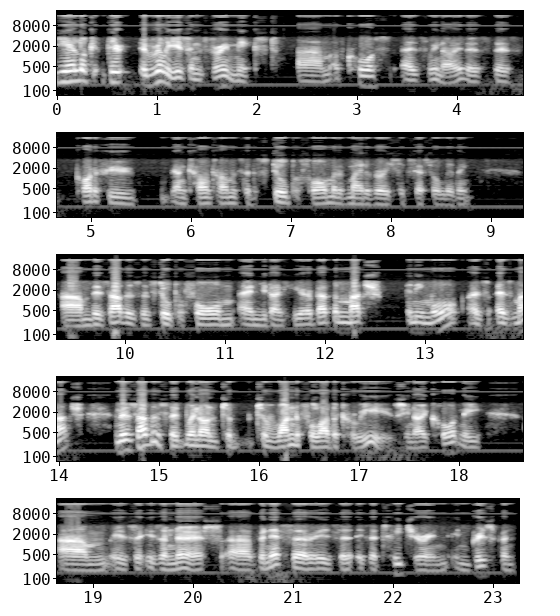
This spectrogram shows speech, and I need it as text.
Yeah, look, there, it really is, and it's very mixed. Um, of course, as we know, there's there's quite a few young talent timers that still perform and have made a very successful living. Um, there's others that still perform and you don't hear about them much anymore as as much. And there's others that went on to, to wonderful other careers. You know, Courtney um, is a, is a nurse. Uh, Vanessa is a, is a teacher in in Brisbane.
